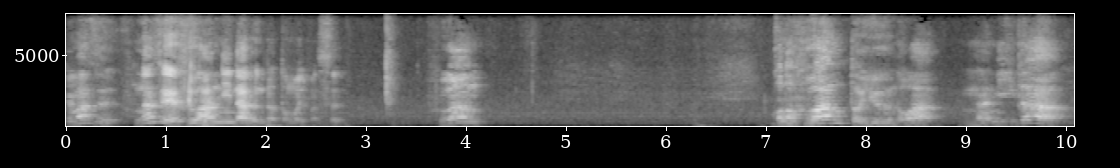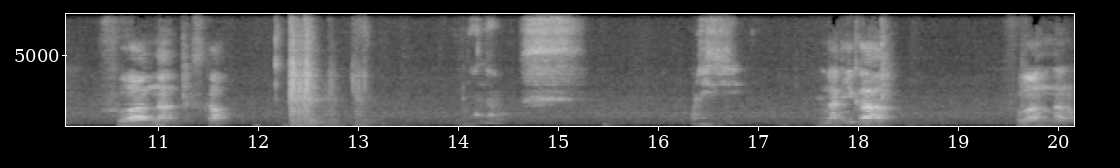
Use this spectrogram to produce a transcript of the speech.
でまずなぜ不安になるんだと思います。不安。この不安というのは何が不安なんですか？何が不安なのか、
